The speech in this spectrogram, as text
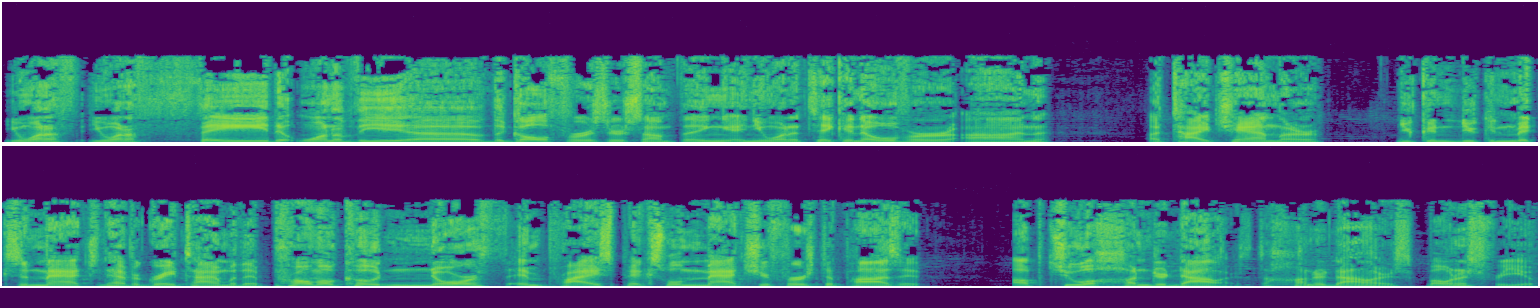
you want to, you want to fade one of the, uh, the golfers or something, and you want to take an over on a Ty Chandler. You can, you can mix and match and have a great time with it. Promo code North and Prize Picks will match your first deposit up to $100. It's $100 bonus for you.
